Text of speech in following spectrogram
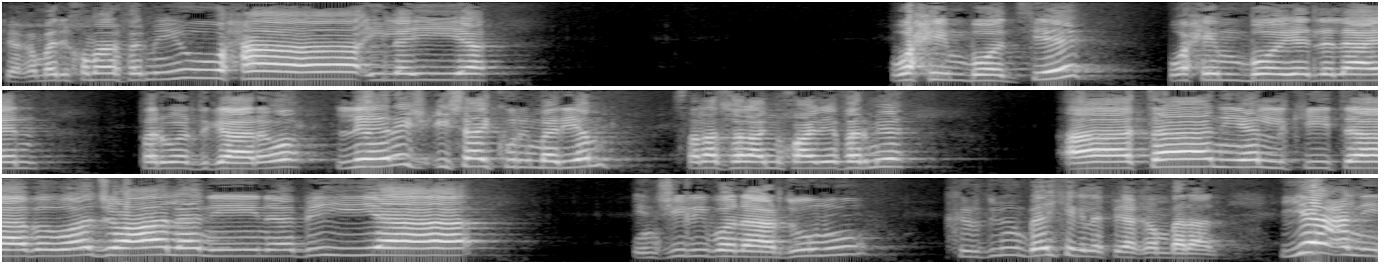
في غمر خمان فرمي يوحى إلي. وحيم بودتي وحيم بويد للاين پروردگارەوە لێرەش ئیسای کوڕی مەریەم سەلات سەلامی خوای لێ فەرمێ آتاني الكتاب وجعلني نبيا. إنجيلي بۆ نردوم و کردوین بە یەکێک لە پێغەمبەران یعنی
